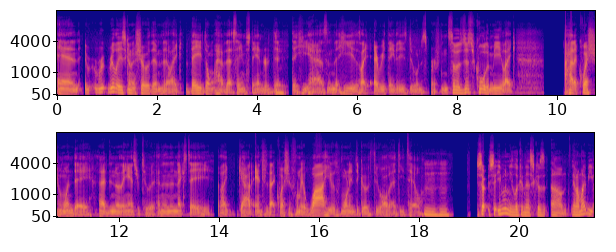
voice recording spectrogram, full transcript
And it really, it's going to show them that like they don't have that same standard that mm-hmm. that he has, and that he is like everything that he's doing is perfect. And so it's just cool to me, like I had a question one day and I didn't know the answer to it. And then the next day, like God answered that question for me, why he was wanting to go through all that detail. Mm-hmm. So, so even when you look at this, because um, and I might be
